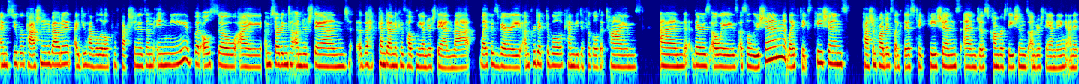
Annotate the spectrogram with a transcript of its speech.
I'm super passionate about it. I do have a little perfectionism in me, but also I am starting to understand uh, the pandemic has helped me understand that life is very unpredictable, can be difficult at times, and there's always a solution. Life takes patience. Passion projects like this take patience and just conversations, understanding, and it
